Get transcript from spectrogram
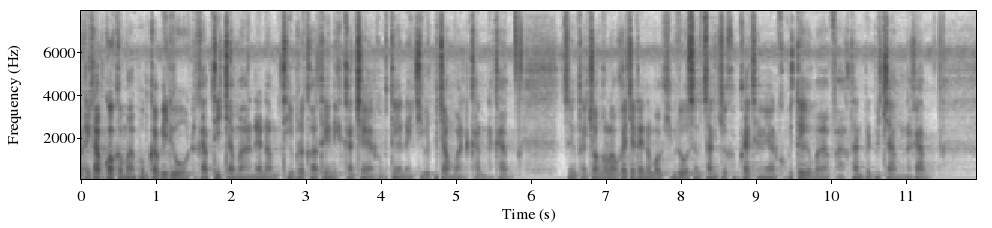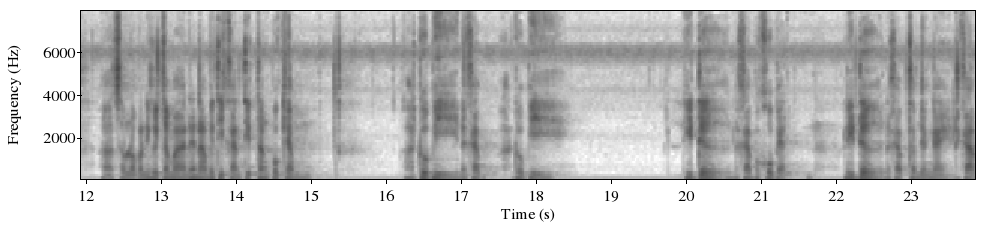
วัสดีครับก็กลับมาพบกับวิดีโอนะครับที่จะมาแนะนำที่ประกอบเทคนิคการใช้งานคอมพิวเตอร์ในชีวิตประจำวันกันนะครับ ซึ่งทางช่องของเราก็จะได้นำเอาคลิปวิดีโอสั้นๆเกี่ยวกับการใช้งานคอมพิวเตอร์มาฝากท่านเป็นประจำนะครับอ่าสำหรับวันนี้ก็จะมาแนะนำวิธีการติดตั้งโปรแกรม Adobe นะครับ Adobe Reader นะครับ Acrobat Reader นะครับทำยังไงนะครับ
